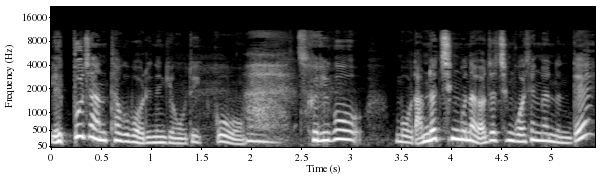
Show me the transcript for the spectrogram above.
예쁘지 않다고 버리는 경우도 있고, 아, 그리고 뭐 남자친구나 여자친구가 생겼는데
